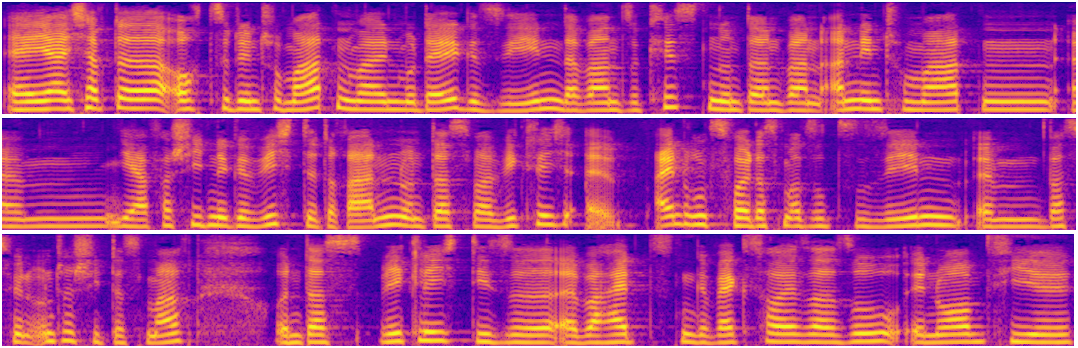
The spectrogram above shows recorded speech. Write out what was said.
Äh, ja, ich habe da auch zu den Tomaten mal ein Modell gesehen. Da waren so Kisten und dann waren an den Tomaten ähm, ja verschiedene Gewichte dran und das war wirklich äh, eindrucksvoll, das mal so zu sehen, ähm, was für einen Unterschied das macht und dass wirklich diese äh, beheizten Gewächshäuser so enorm viel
